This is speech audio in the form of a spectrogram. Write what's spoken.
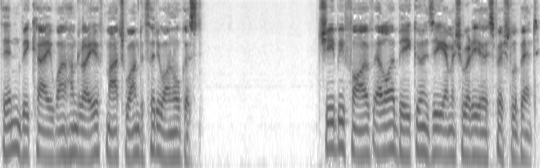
Then VK 100 AF March 1 to 31 August. GB5 LIB Guernsey Amateur Radio Special Event.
